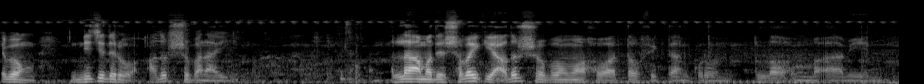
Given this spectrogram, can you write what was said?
এবং নিজেদেরও আদর্শ বানাই। আল্লাহ আমাদের সবাইকে আদর্শ বোমা হওয়ার তৌফিক দান করুন। আল্লাহ আমিন।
